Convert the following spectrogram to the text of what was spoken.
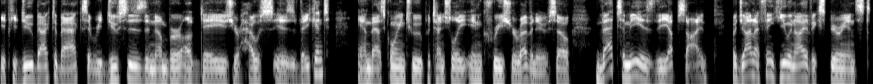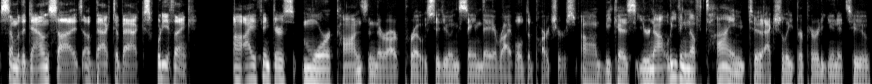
If you do back to backs, it reduces the number of days your house is vacant, and that's going to potentially increase your revenue. So, that to me is the upside. But, John, I think you and I have experienced some of the downsides of back to backs. What do you think? Uh, I think there's more cons than there are pros to doing same day arrival departures um, because you're not leaving enough time to actually prepare the unit to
